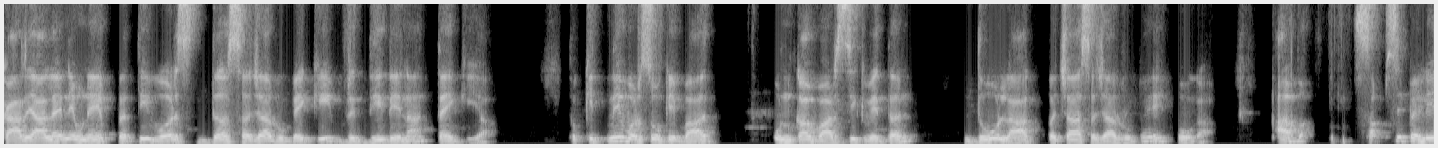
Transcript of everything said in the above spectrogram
कार्यालय ने उन्हें प्रति वर्ष दस हज़ार रुपए की वृद्धि देना तय किया। तो कितने वर्षों के बाद उनका वार्षिक वेतन दो लाख पचास हज़ार रुपए होगा? अब सबसे पहले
